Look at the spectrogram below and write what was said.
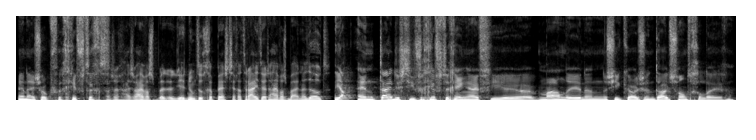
En hij is ook vergiftigd. Oh, hij was, je noemt het gepest en getreiterd. Hij was bijna dood. Ja, en tijdens die vergiftiging heeft hij uh, maanden in een ziekenhuis in Duitsland gelegen.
